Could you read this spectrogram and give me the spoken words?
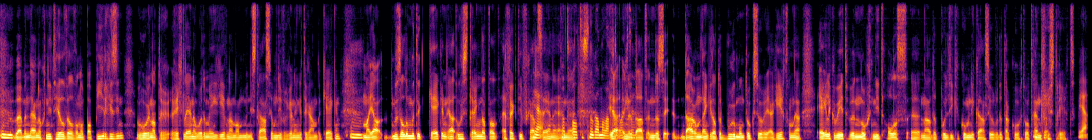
Mm. We hebben daar nog niet heel veel van op papier gezien. We horen dat er richtlijnen worden meegegeven aan de administratie om die vergunningen te gaan bekijken. Mm. Maar ja, we zullen moeten kijken ja, hoe streng dat dat effectief gaat ja, zijn. Hè. Dat en, valt dus nog allemaal af ja, te wachten. inderdaad. En dus daarom denk ik dat de Boerenbond ook zo reageert. Van, ja, eigenlijk weten we nog niet alles uh, na de politieke communicatie over dit akkoord, wat hen okay. frustreert. Ja.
